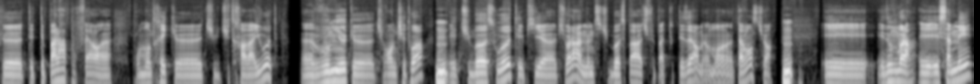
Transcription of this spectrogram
Que t'es pas là pour faire, pour montrer que tu, tu travailles ou autre. Euh, vaut mieux que tu rentres chez toi Mm. et tu bosses ou autre. Et puis, euh, puis voilà, même si tu bosses pas, tu fais pas toutes tes heures, mais au moins euh, t'avances, tu vois. Mm. Et, et donc voilà. Et, et ça met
